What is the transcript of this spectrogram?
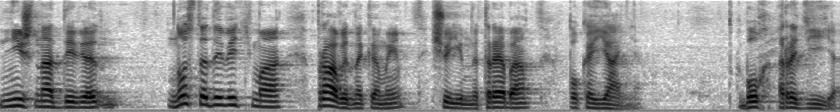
ніж над 99 праведниками, що їм не треба покаяння. Бог радіє.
